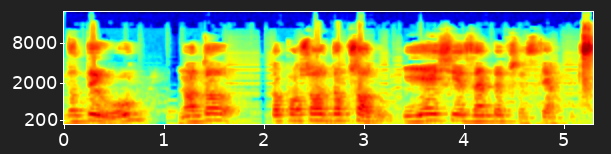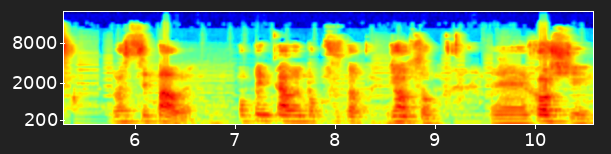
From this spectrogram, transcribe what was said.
do tyłu, no to, to poszło do przodu. I jej się zęby wszystkie rozsypały. Popękały po prostu dziąsą. E, kości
